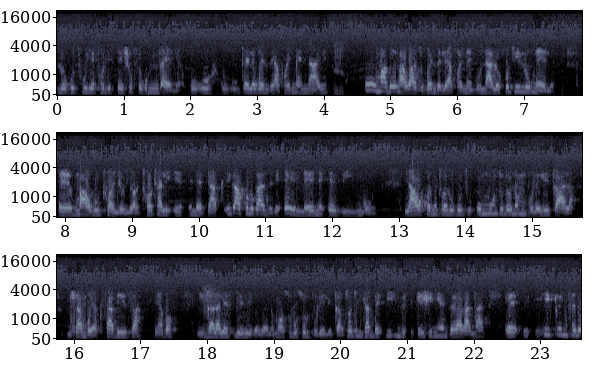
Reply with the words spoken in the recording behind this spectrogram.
lokuthi uye police station ufike umcele ucele kwenze appointment naye. Uma bengakwazi ukwenza le appointment unalo futhi ilungelo eh uma ukuthiwa nje you are totally in, the dark. Ikakhulukazi ke ezimeni eziyingozi la ukhona uthola ukuthi umuntu lo nomvulela icala mhlawumbe uyakusabisa yabo icala lesibili ke lelo uma usubusa ulivulile icala thothi mhlambe i-investigation yenzeka kancane eh i- i- iqinisele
